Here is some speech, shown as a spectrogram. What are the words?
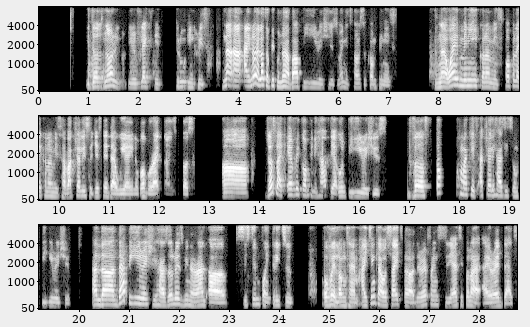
it does not re- reflect a true increase. Now, I, I know a lot of people know about PE ratios when it comes to companies. Now, why many economists, popular economists, have actually suggested that we are in a bubble right now is because, uh, just like every company have their own PE ratios, the stock market actually has its own PE ratio, and uh, that PE ratio has always been around uh 16.32 over a long time. I think I will cite uh, the reference to the article I, I read that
